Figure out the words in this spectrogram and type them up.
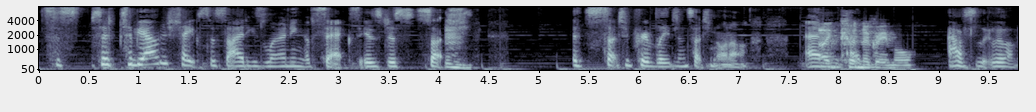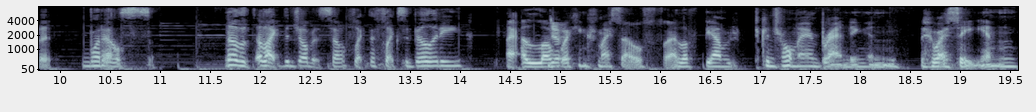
sus- so to be able to shape society's learning of sex is just such Mm. it's such a privilege and such an honor and I couldn't agree more. absolutely love it what else no like the job itself like the flexibility Like, I love Yep. working for myself. I love being able to control my own branding and who I see and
